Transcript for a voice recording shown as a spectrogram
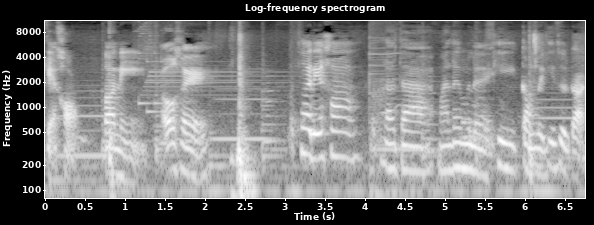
แกะของตอนนี้ โอเค สวัสดีค่ะ เราจะมาเริ่มกันเลยที่กล่องเล็กที่สุดก่อน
